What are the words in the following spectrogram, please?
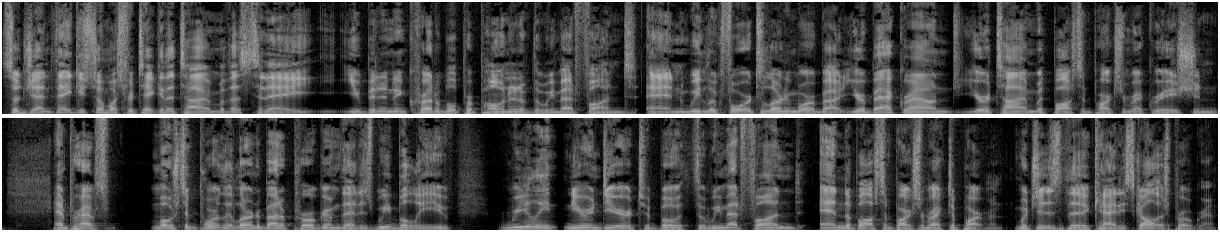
So, Jen, thank you so much for taking the time with us today. You've been an incredible proponent of the Ouimet Fund, and we look forward to learning more about your background, your time with Boston Parks and Recreation, and perhaps most importantly, learn about a program that is, we believe, really near and dear to both the Ouimet Fund and the Boston Parks and Rec Department, which is the Caddie Scholars Program.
